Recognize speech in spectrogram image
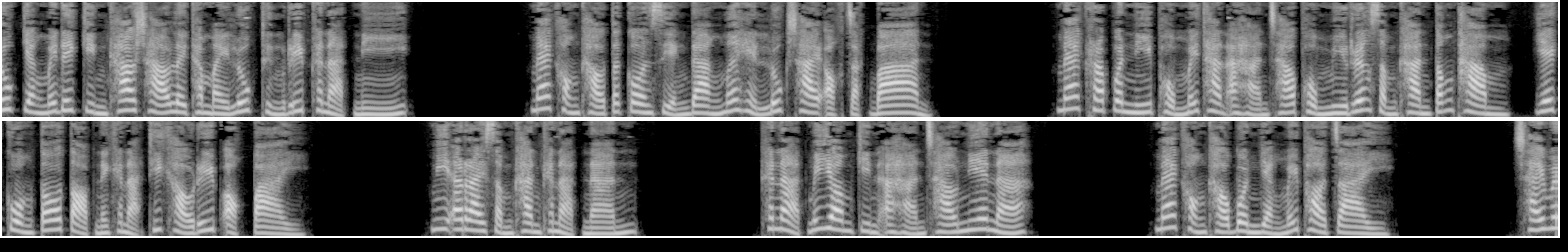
ลูกยังไม่ได้กินข้าวเช้าเลยทำไมลูกถึงรีบขนาดนี้ แม่ของเขาตะโกนเสียงดังเมื่อเห็นลูกชายออกจากบ้าน แม่ครับวันนี้ผมไม่ทานอาหารเช้าผมมีเรื่องสำคัญต้องทำเย่กวงโต้ตอบในขณะที่เขารีบออกไป มีอะไรสำคัญขนาดนั้น ขนาดไม่ยอมกินอาหารเช้าเนี่ยนะ แม่ของเขาบ่นอย่างไม่พอใจ ใช้เว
